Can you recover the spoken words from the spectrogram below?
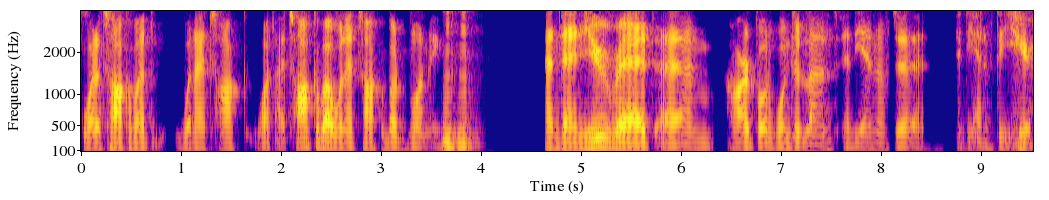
what I talk about when I talk what I talk about when I talk about running. Mm-hmm. And then you read um, Hardboiled Wonderland in the end of the in the end of the year.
